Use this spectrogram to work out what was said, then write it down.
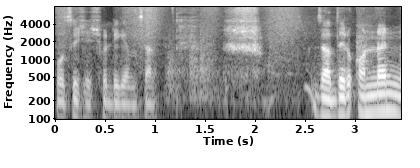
পঁচিশের সঠিক অ্যান্সার। যাদের অন্যান্য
